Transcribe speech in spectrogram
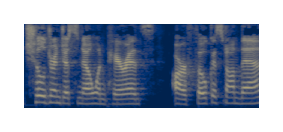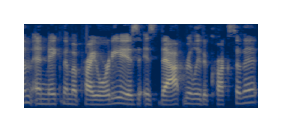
children just know when parents are focused on them and make them a priority? Is is that really the crux of it?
